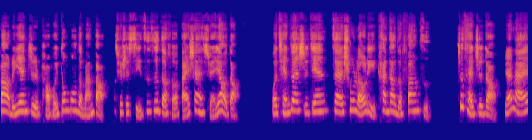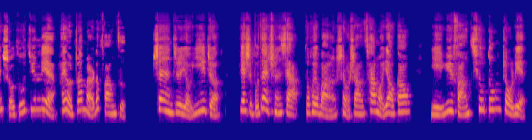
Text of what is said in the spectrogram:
抱着胭脂跑回东宫的满宝，却是喜滋滋的和白善炫耀道。我前段时间在书楼里看到的方子，这才知道原来手足皲裂还有专门的方子，甚至有医者便是不在春夏都会往手上擦抹药膏，以预防秋冬皱裂。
